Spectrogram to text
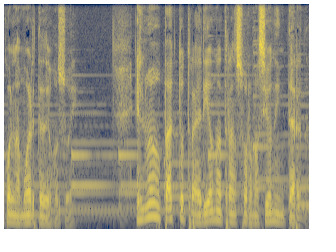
con la muerte de Josué. El nuevo pacto traería una transformación interna.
